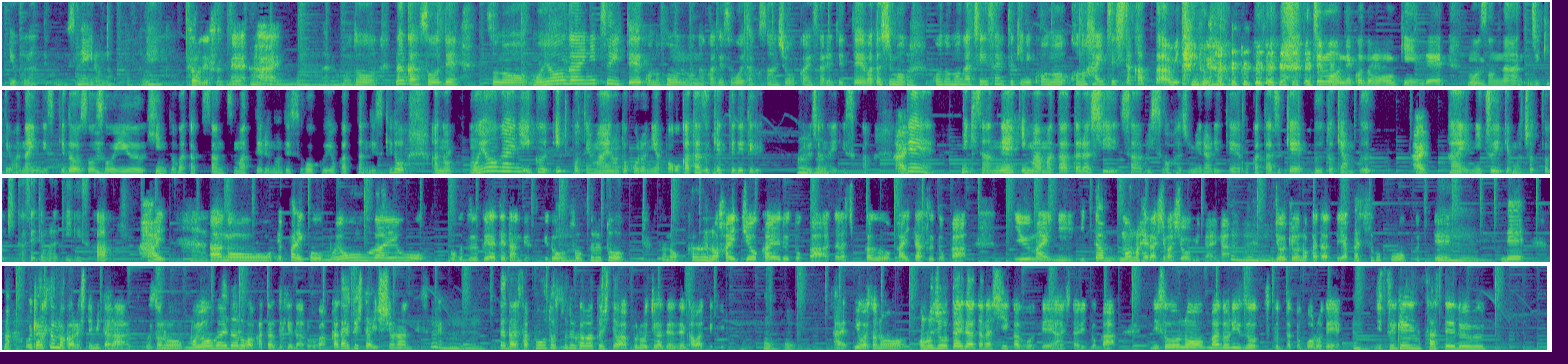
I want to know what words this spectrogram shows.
良くなっていくんですね、いろんなことがね。そうですね、はい、うん、なるほど。なんかそうでその模様替えについてこの本の中ですごいたくさん紹介されてて私も子供が小さい時にこのこの配置したかったみたいのが うちもね子供大きいんでもうそんな時期ではないんですけど、うん、そうそういうヒントがたくさん詰まってるのですごく良かったんですけどあの模様替えに行く一歩手前のところにやっぱお片付けって出てくるじゃないですか。うんうん。はい、でミキさんね、今また新しいサービスを始められて、お片付けブートキャンプ？はい。はい。についてもちょっと聞かせてもらっていいですか？はい。はい、あのー、やっぱりこう、模様替えを僕ずっとやってたんですけど、うん、そうすると、その家具の配置を変えるとか、新しく家具を買い足すとか、言う前に、一旦物減らしましょうみたいな状況の方ってやっぱりすごく多くて、うん、で、まあ、お客様からしてみたら、その模様替えだろうが片付けだろうが課題としては一緒なんですね。うんうんうん、ただ、サポートする側としてはアプローチが全然変わってくる。うんう。んはい、要はその、この状態で新しい家具を提案したりとか、理想の間取り図を作ったところで、実現させる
